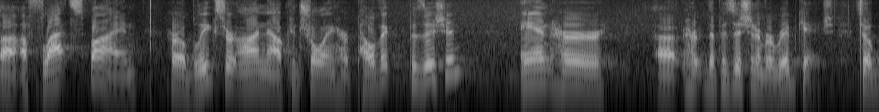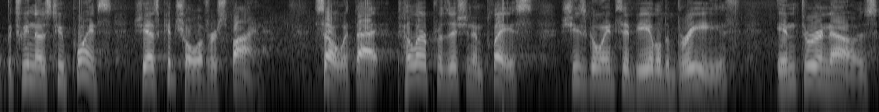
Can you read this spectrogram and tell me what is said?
uh, a flat spine. Her obliques are on now controlling her pelvic position and her, uh, her, the position of her rib cage. So between those two points, she has control of her spine. So with that pillar position in place, she's going to be able to breathe in through her nose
